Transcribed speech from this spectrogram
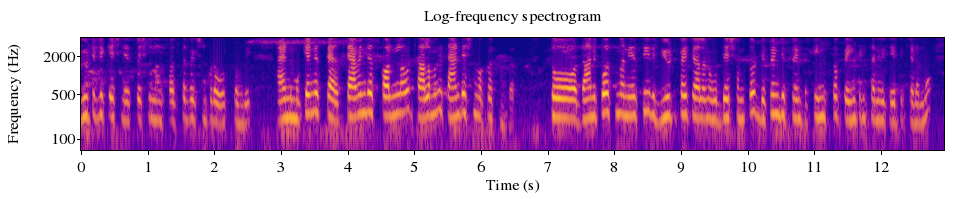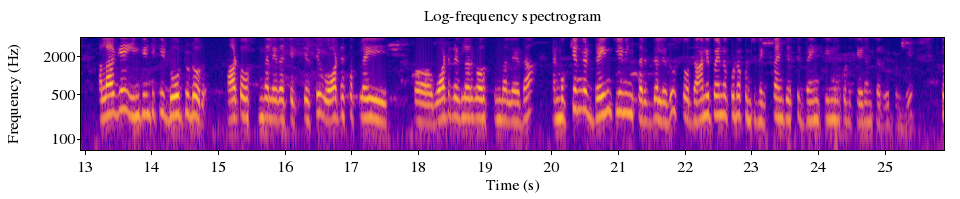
బ్యూటిఫికేషన్ ఎస్పెషల్లీ మన స్వచ్ఛ సర్వేక్షణ కూడా వస్తుంది. అండ్ ముఖ్యంగా స్కా స్కావెంజర్స్ కాలనీలో చాలా మంది శానిటేషన్ వర్కర్స్ ఉంటారు. సో దానికోసం అనేసి ఇది బ్యూటిఫై చేయాలనే ఉద్దేశంతో డిఫరెంట్ డిఫరెంట్ థీమ్స్తో పెయింటింగ్స్ అనేవి చేపించడము. అలాగే ఇంటింటికి డోర్ టు డోర్ ఆటో వస్తుందా లేదా చెక్ చేసి వాటర్ సప్లై వాటర్ రెగ్యులర్గా వస్తుందా లేదా అండ్ ముఖ్యంగా డ్రైన్ క్లీనింగ్ సరిగ్గా లేదు. సో దానిపైన కూడా కొంచెం ఎక్స్పాండ్ చేసి డ్రైన్ క్లీనింగ్ కూడా చేయడం జరుగుతుంది. సో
